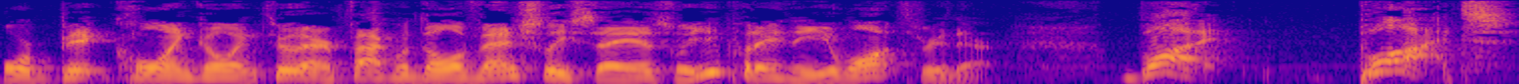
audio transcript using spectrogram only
or Bitcoin going through there. In fact, what they'll eventually say is, well, you put anything you want through there. But, but,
